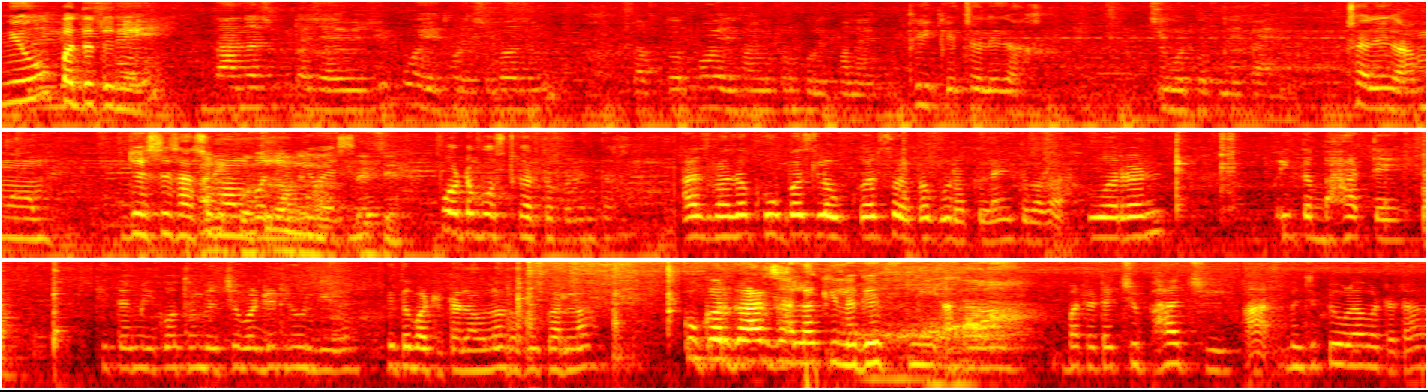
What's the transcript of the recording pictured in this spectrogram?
न्यू पद्धतीने तांदळाच्या पिठाच्या ऐवजी पोहे थोडेसे भाजून टाकतो पोहे चांगले कुरकुरीत बनायचे ठीक है चलेगा। चिवट होत नाही काय नाही चलेगा मॉम। जैसे सासू आणि मॉम फोटो वैसे मला, that's it. फोटो पोस्ट करतो पर्यंत। आज माझा खूपच लवकर स्वयंपाक उरकला इथं बघा. वरण इथं भात आहे. इथं मी कोथिंबीरची वडी ठेवली आहे. इथं बटाटा लावला होता कुकरला. कुकर गार झाला की लगेच मी आता बटाट्याची भाजी आ- म्हणजे पिवळा बटाटा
